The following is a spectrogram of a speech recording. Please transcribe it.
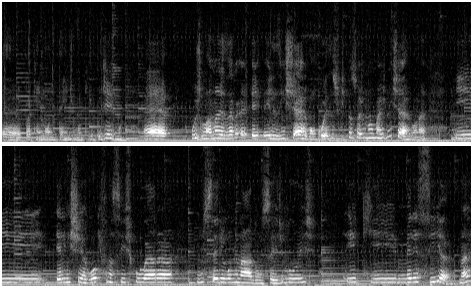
é, para quem não entende muito de budismo, é, os lamas é, é, eles enxergam coisas que pessoas normais não enxergam, né? E ele enxergou que Francisco era um ser iluminado, um ser de luz e que merecia, né?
